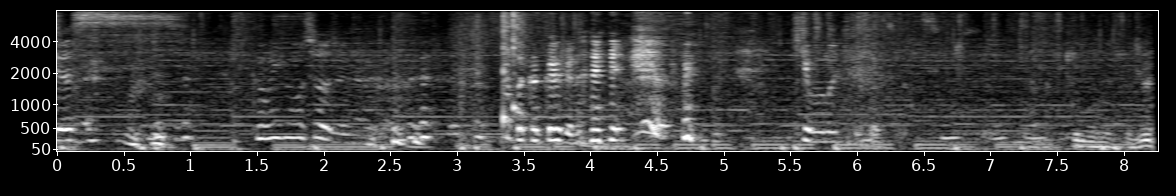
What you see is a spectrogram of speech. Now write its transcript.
よし首紐少女になるから。ちょっとかっこよくない？着物着てこっ着物ってね。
